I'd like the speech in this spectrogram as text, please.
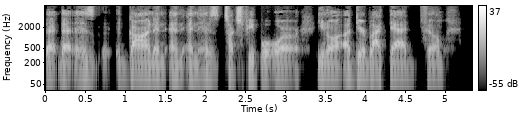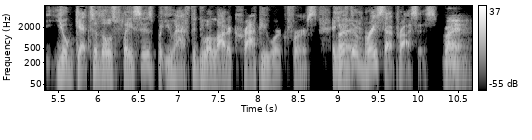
that, that has gone and, and, and has touched people or, you know, a Dear Black Dad film. You'll get to those places, but you have to do a lot of crappy work first and you right. have to embrace that process. Right.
